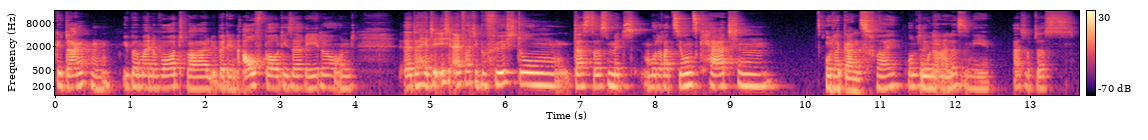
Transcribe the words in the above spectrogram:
Gedanken über meine Wortwahl, über den Aufbau dieser Rede und äh, da hätte ich einfach die Befürchtung, dass das mit Moderationskärtchen Oder ganz frei, ohne alles? Nee, also das,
